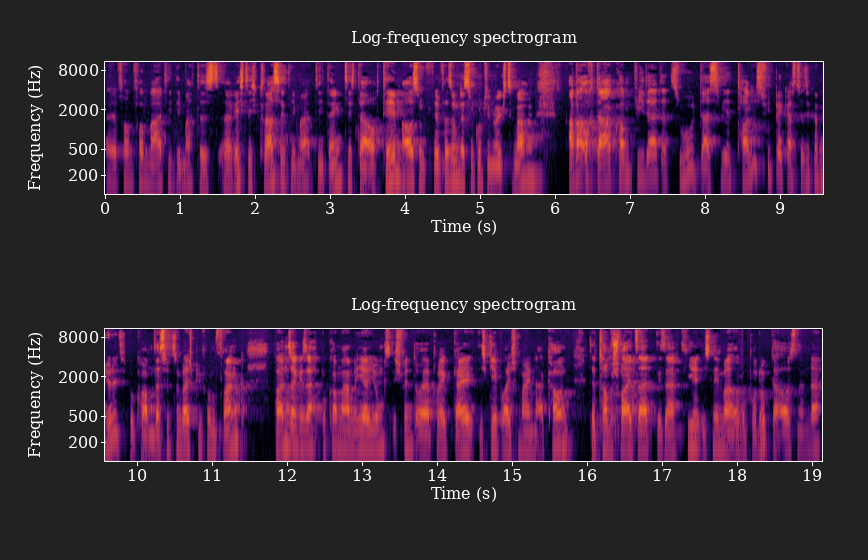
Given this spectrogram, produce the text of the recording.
äh, vom, vom Martin, die macht das äh, richtig klasse. Die, die denkt sich da auch Themen aus und wir versuchen das so gut wie möglich zu machen. Aber auch da kommt wieder dazu, dass wir tolles Feedback aus dieser Community bekommen. Dass wir zum Beispiel vom Frank Panzer gesagt bekommen haben, hier Jungs, ich finde euer Projekt geil, ich gebe euch meinen Account. Der Tom Schweizer hat gesagt, hier, ich nehme mal eure Produkte auseinander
